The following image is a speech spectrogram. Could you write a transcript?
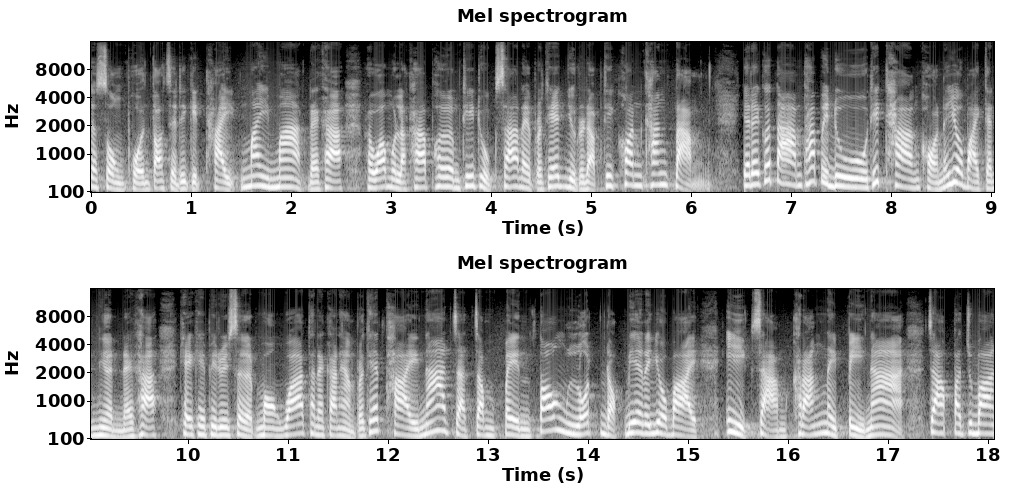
จะส่งผลต่อเศรษฐกิจไทยไม่มากนะคะ เพราะว่ามูลค่าเพิ่มที่ถูกสร้างในประเทศอยู่ระดับที่ค่อนข้างต่ำอย่างไรก็ตามถ้าไปดูทิศทางของนโยบายการเงินนะคะ KKP Research มองว่า่าธนาคารแห่งประเทศไทยน่าจะจำเป็นต้องลดดอกเบี้ยนโยบายอีก 3 ครั้งในปีหน้า จากปัจจุบัน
